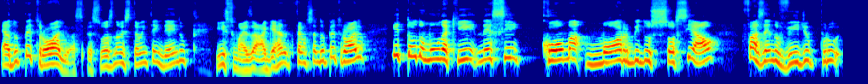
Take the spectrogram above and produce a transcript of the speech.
é a do petróleo. As pessoas não estão entendendo isso, mas a guerra que está acontecendo do petróleo e todo mundo aqui nesse coma mórbido social fazendo vídeo pro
